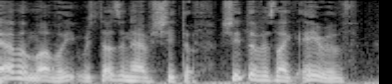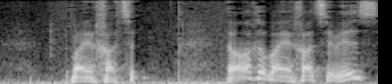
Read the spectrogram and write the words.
have a mavi which doesn't have shituf, shituf is like erev by a chatzir. The halacha by a chatzir is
